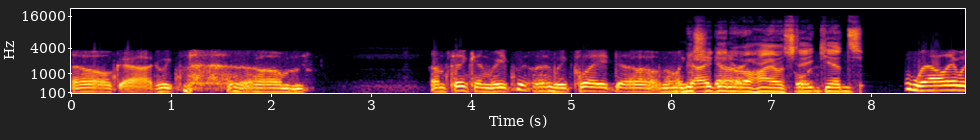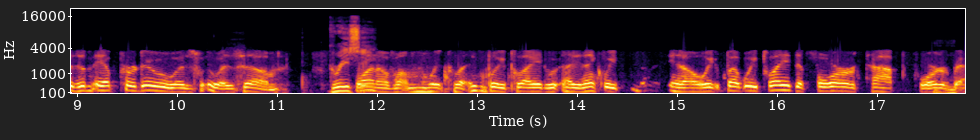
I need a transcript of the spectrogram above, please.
oh God, we. Um, I'm thinking we we played uh, Michigan or Ohio State kids? Well, it was it, Purdue was was um, Greasy? one of them. We played. We played. I think we, you know, we but we played the four top quarterback.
